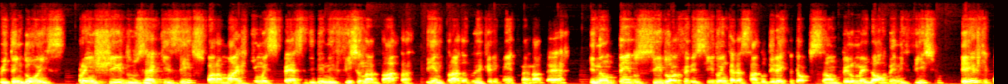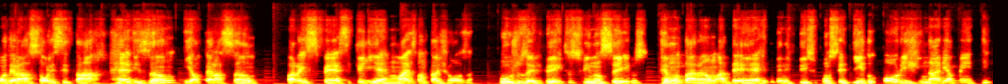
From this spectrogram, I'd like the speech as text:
O item 2 preenchidos os requisitos para mais de uma espécie de benefício na data de entrada do requerimento, né, na DER, e não tendo sido oferecido ao interessado o direito de opção pelo melhor benefício, este poderá solicitar revisão e alteração para a espécie que lhe é mais vantajosa, cujos efeitos financeiros remontarão à DR do benefício concedido originariamente,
